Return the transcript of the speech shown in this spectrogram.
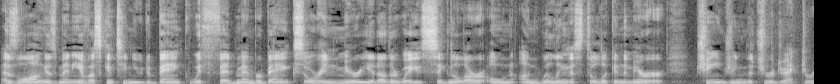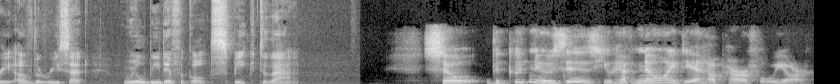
As long as many of us continue to bank with Fed member banks or in myriad other ways signal our own unwillingness to look in the mirror, changing the trajectory of the reset will be difficult. Speak to that. So the good news is you have no idea how powerful we are.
